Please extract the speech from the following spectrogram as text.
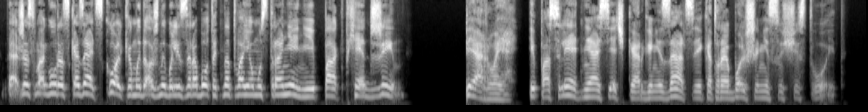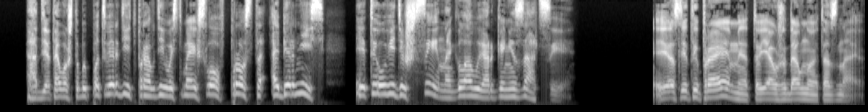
Даже смогу рассказать, сколько мы должны были заработать на твоем устранении, пакт Хеджин. Первое и последняя осечка организации, которая больше не существует. А для того, чтобы подтвердить правдивость моих слов, просто обернись, и ты увидишь сына главы организации. Если ты про Эмми, то я уже давно это знаю.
